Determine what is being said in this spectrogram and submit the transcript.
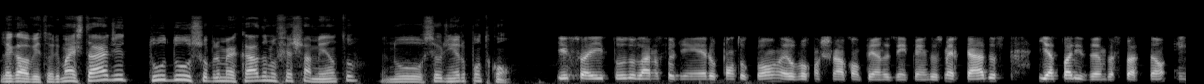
Legal, Vitor. E mais tarde, tudo sobre o mercado no fechamento no seudinheiro.com. Isso aí, tudo lá no seudinheiro.com. Eu vou continuar acompanhando o desempenho dos mercados e atualizando a situação em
